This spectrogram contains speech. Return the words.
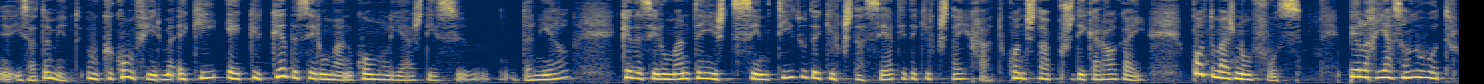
Exatamente. O que confirma aqui é que cada ser humano, como aliás disse Daniel, cada ser humano tem este sentido daquilo que está certo e daquilo que está errado, quando está a prejudicar alguém. Quanto mais não fosse pela reação do outro.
